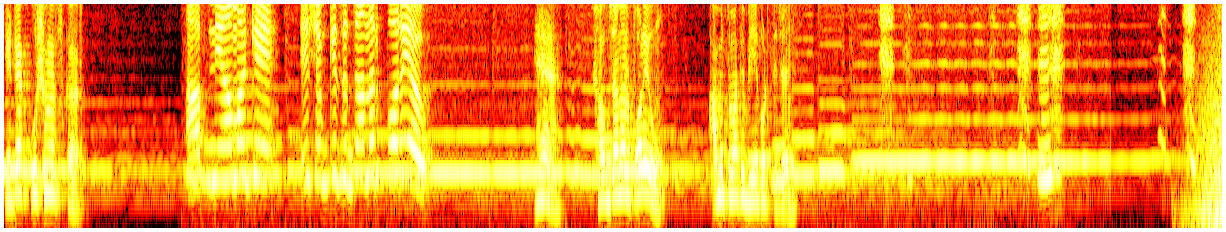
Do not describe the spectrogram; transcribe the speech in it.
এটা কুসংস্কার। আপনি আমাকে এসব কিছু জানার পরেও? হ্যাঁ সব জানার পরেও আমি তোমাকে বিয়ে করতে চাই।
